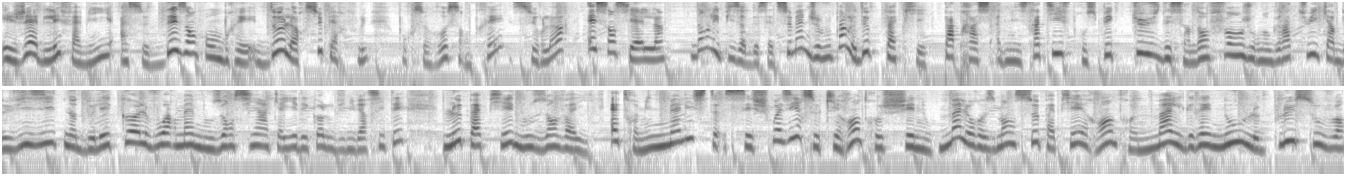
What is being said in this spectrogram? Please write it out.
et j'aide les familles à se désencombrer de leur superflu pour se recentrer sur leur essentiel. Dans l'épisode de cette semaine, je vous parle de papier. Paperasse administrative, prospectus, dessins d'enfants, journaux gratuits, cartes de visite, notes de l'école, voire même nos anciens cahiers d'école ou d'université, le papier nous envahit. Être minimaliste, c'est choisir ce qui rentre chez nous. Malheureusement, ce papier rentre malgré nous le plus souvent.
